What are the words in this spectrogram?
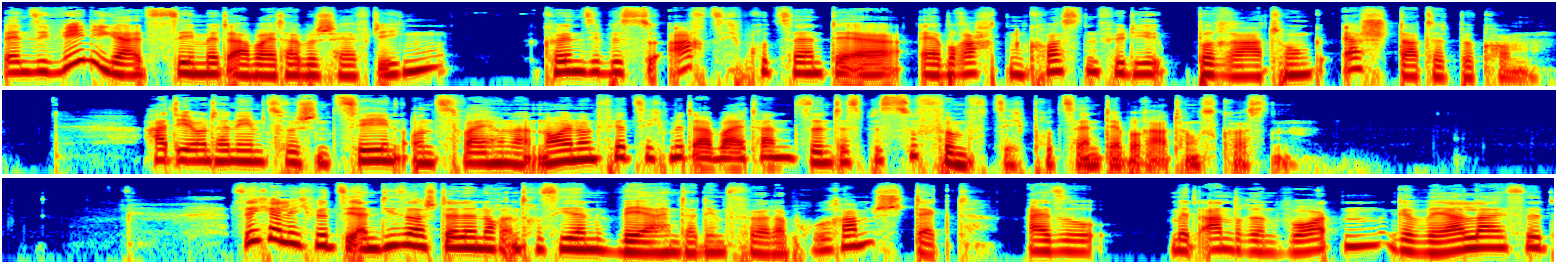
Wenn Sie weniger als 10 Mitarbeiter beschäftigen, können Sie bis zu 80 Prozent der erbrachten Kosten für die Beratung erstattet bekommen. Hat Ihr Unternehmen zwischen 10 und 249 Mitarbeitern, sind es bis zu 50 Prozent der Beratungskosten. Sicherlich wird Sie an dieser Stelle noch interessieren, wer hinter dem Förderprogramm steckt. Also mit anderen Worten gewährleistet,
